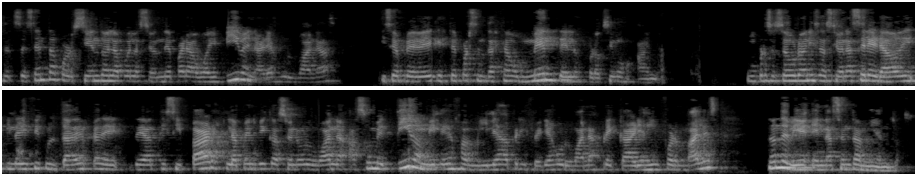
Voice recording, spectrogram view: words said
del 60% de la población de Paraguay vive en áreas urbanas y se prevé que este porcentaje aumente en los próximos años. Un proceso de urbanización acelerado y la dificultad de, anticipar la planificación urbana ha sometido a miles de familias a periferias urbanas precarias e informales donde viven en asentamientos.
